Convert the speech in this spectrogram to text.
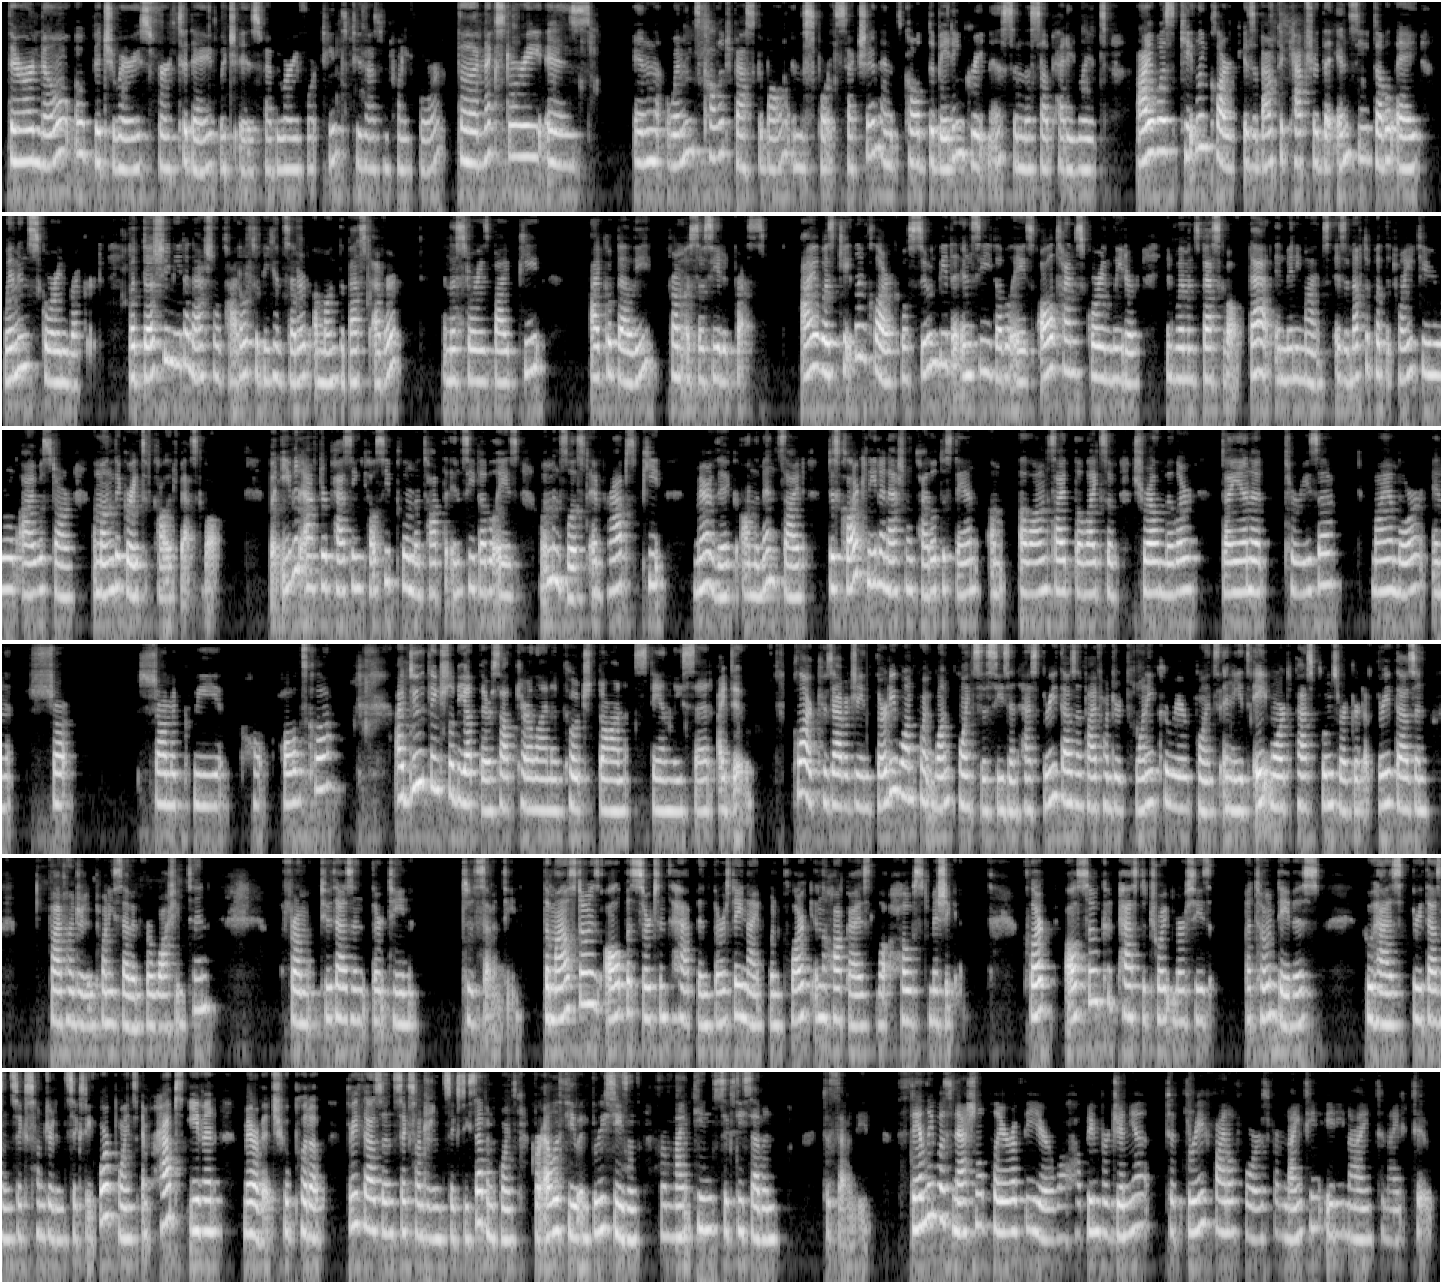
There are no obituaries for today, which is February 14th, 2024. The next story is in women's college basketball in the sports section, and it's called Debating Greatness, and the subheading reads Iowa's Caitlin Clark is about to capture the NCAA women's scoring record, but does she need a national title to be considered among the best ever? And this story is by Pete Iacobelli from Associated Press. Iowa's Caitlin Clark will soon be the NCAA's all-time scoring leader in women's basketball. That, in many minds, is enough to put the 22-year-old Iowa star among the greats of college basketball. But even after passing Kelsey Plum atop the NCAA's women's list and perhaps Pete Maravich on the men's side, does Clark need a national title to stand um, alongside the likes of Cheryl Miller, Diana Taurasi, Maya Moore, and Char- Chamique Holdsclaw. I do think she'll be up there, South Carolina coach Dawn Staley said. I do. Clark, who's averaging 31.1 points this season, has 3,520 career points and needs eight more to pass Plum's record of 3,527 for Washington from 2013 to 17. The milestone is all but certain to happen Thursday night when Clark and the Hawkeyes host Michigan. Clark also could pass Detroit Mercy's Antoine Davis, who has 3,664 points, and perhaps even Maravich, who put up 3,667 points for LSU in three seasons from 1967 to 70. Staley was National Player of the Year while helping Virginia to three Final Fours from 1989 to 92.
